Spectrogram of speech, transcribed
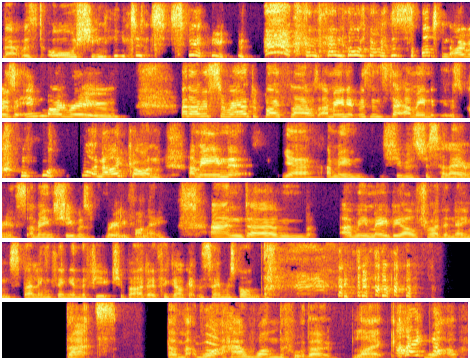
That was all she needed to do. And then all of a sudden, I was in my room and I was surrounded by flowers. I mean, it was insane. I mean, it was what an icon. I mean, yeah, I mean, she was just hilarious. I mean, she was really funny. And um, I mean, maybe I'll try the name spelling thing in the future, but I don't think I'll get the same response. That's um, what? How wonderful, though! Like what?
